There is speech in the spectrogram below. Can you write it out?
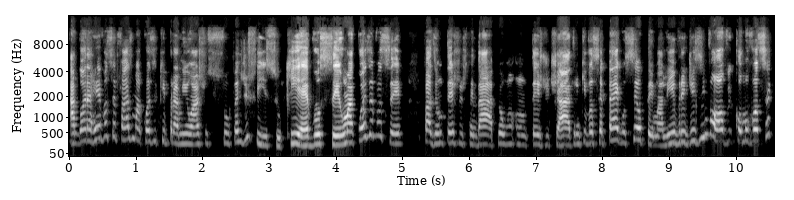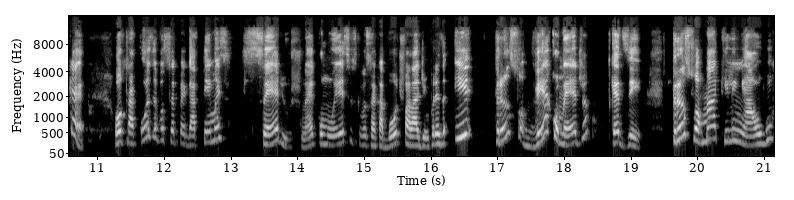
Agora, Rê, você faz uma coisa que para mim eu acho super difícil, que é você. Uma coisa é você fazer um texto de stand-up ou um texto de teatro em que você pega o seu tema livre e desenvolve como você quer. Outra coisa é você pegar temas sérios, né, como esses que você acabou de falar de empresa e ver a comédia, quer dizer, transformar aquilo em algo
